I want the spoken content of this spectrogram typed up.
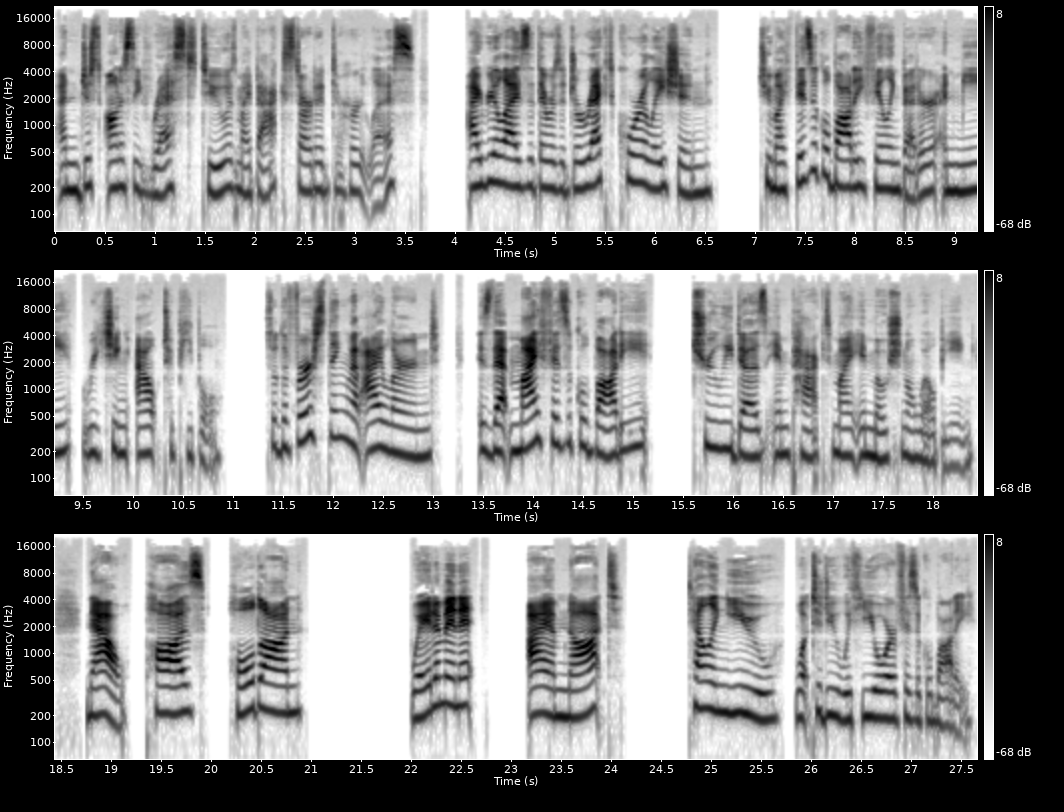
and just honestly rest too as my back started to hurt less. I realized that there was a direct correlation to my physical body feeling better and me reaching out to people so, the first thing that I learned is that my physical body truly does impact my emotional well being. Now, pause, hold on, wait a minute. I am not telling you what to do with your physical body.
